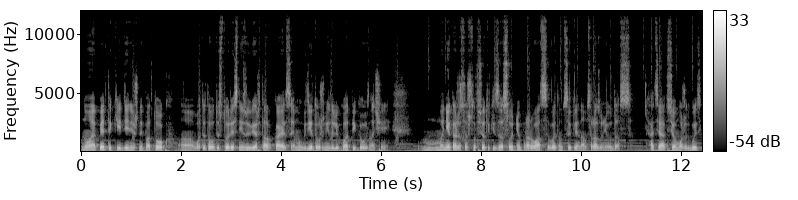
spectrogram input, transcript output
Но опять-таки денежный поток, а, вот эта вот история снизу вверх толкается, и мы где-то уже недалеко от пиковых значений. Мне кажется, что все-таки за сотню прорваться в этом цикле нам сразу не удастся. Хотя все может быть,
